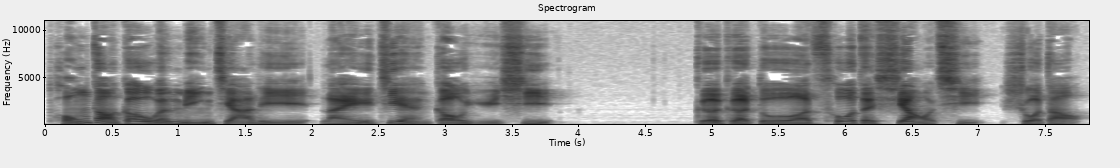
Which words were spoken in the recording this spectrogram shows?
同到高文明家里来见高于熙，个个多搓的笑起，说道：“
